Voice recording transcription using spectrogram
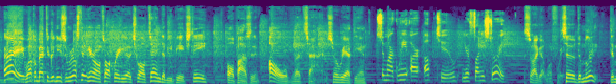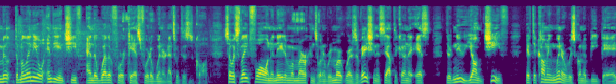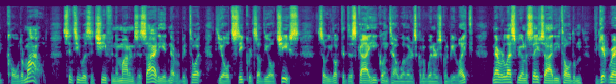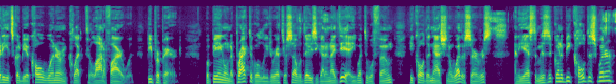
Hey, welcome back to Good News in Real Estate here on Talk Radio 1210 WPHT. All positive all the time. So, where are we at Deanne? So, Mark, we are up to your funny story. So, I got one for you. So, the the, the millennial Indian chief and the weather forecast for the winter. That's what this is called. So it's late fall, and the Native Americans on a remote reservation in South Dakota asked their new young chief if the coming winter was going to be bad, cold, or mild. Since he was a chief in the modern society, he had never been taught the old secrets of the old chiefs. So he looked at this guy. He couldn't tell whether it's going to winter is going to be like. Nevertheless, be on the safe side, he told them to get ready. It's going to be a cold winter and collect a lot of firewood. Be prepared. But being on a practical leader, after several days, he got an idea. He went to a phone, he called the National Weather Service, and he asked them, Is it going to be cold this winter?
